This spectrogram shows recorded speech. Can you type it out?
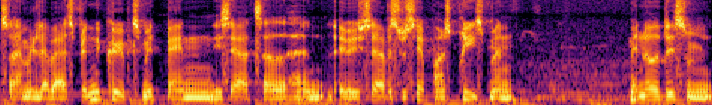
så han vil da være et spændende køb til midtbanen, især, taget, han, øh, især hvis vi ser på hans pris, men men noget af det, som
